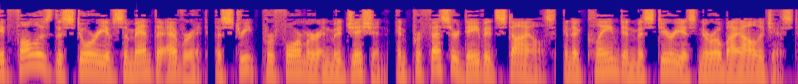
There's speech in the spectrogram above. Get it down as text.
It follows the story of Samantha Everett, a street performer and magician, and Professor David Stiles, an acclaimed and mysterious neurobiologist.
